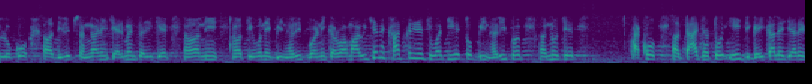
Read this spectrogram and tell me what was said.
લોકો દિલીપ સંઘાણી ચેરમેન તરીકે ની તેઓને બિનહરીફ વરણી કરવામાં આવી છે. અને ખાસ કરીને જોવા જઈએ તો બિનહરીફ નો જે આખો તાજ હતો એ જ ગઈકાલે જ્યારે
